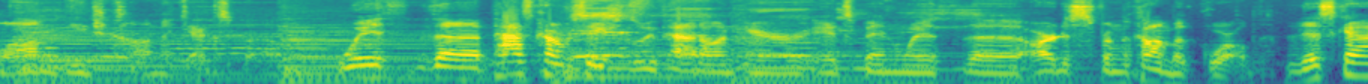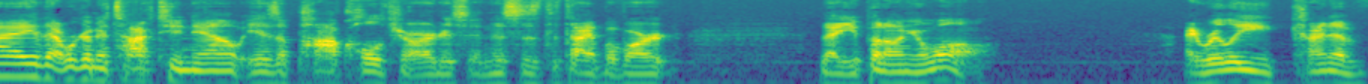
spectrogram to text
Long Beach Comic Expo. With the past conversations we've had on here, it's been with the artists from the comic book world. This guy that we're going to talk to now is a pop culture artist, and this is the type of art that you put on your wall. I really kind of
